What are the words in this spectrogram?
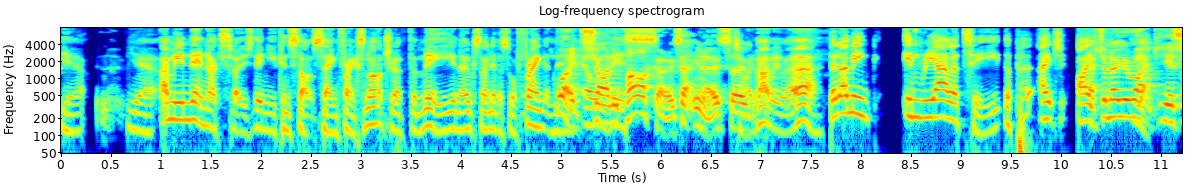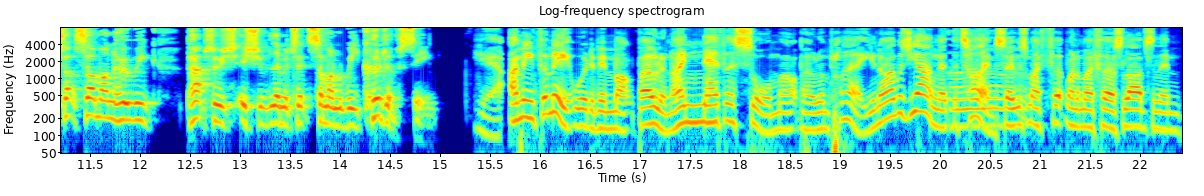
yeah, You know. yeah. I mean, then I suppose then you can start saying Frank Sinatra for me, you know, because I never saw Frank. And then Well, Charlie Parker, exactly. You know, so Parker. But I mean, in reality, the per- I, I, actually, no, you're right. yeah. You're so, someone who we perhaps we should limit it. to Someone we could have seen. Yeah, I mean, for me, it would have been Marc Bolan. I never saw Marc Bolan play. You know, I was young at the time, so it was my one of my first loves. And then,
